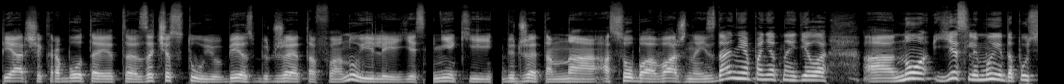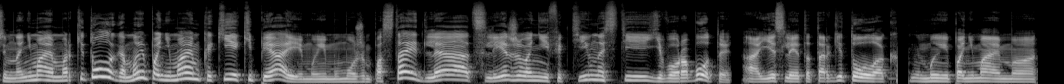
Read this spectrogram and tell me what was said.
пиарщик работает зачастую без бюджетов, ну или есть некий бюджет там на особо важное издание, понятное дело. А, но если мы, допустим, нанимаем маркетолога, мы понимаем, какие KPI мы ему можем поставить для отслеживания эффективности его работы. А если это таргетолог, мы понимаем э,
